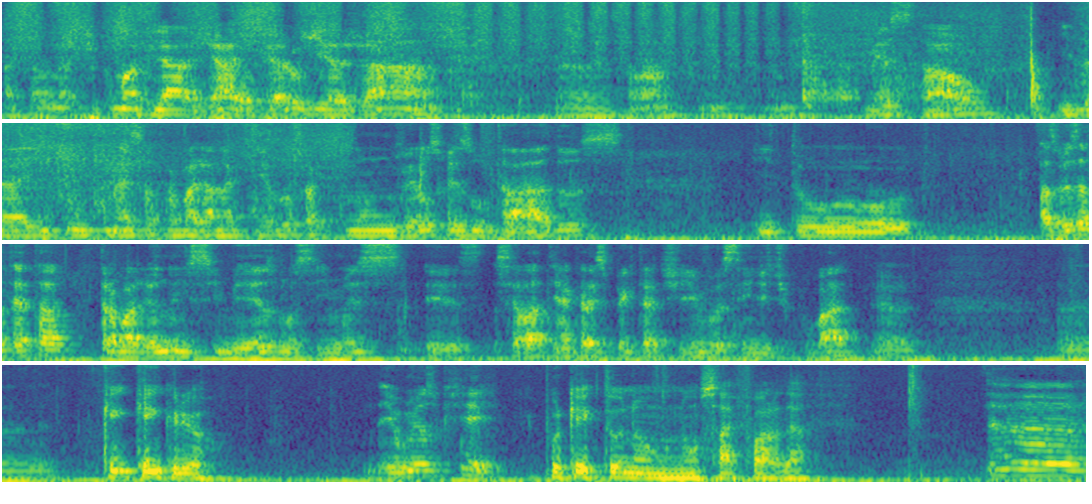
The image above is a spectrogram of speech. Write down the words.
Aquela, né? Tipo uma viagem, ah, eu quero viajar ah, sei lá, um, um mês tal, e daí tu começa a trabalhar naquilo, só que tu não vê os resultados e tu às vezes até tá trabalhando em si mesmo, assim, mas, eh, sei lá, tem aquela expectativa, assim, de tipo, ah, ah, ah, Quem, quem criou? eu mesmo criei. Por que, que tu não, não sai fora da. Ah,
